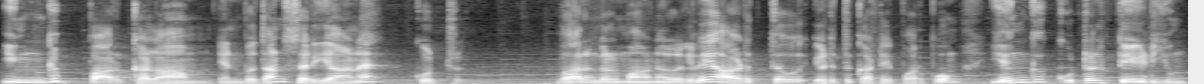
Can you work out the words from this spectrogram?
இங்கு பார்க்கலாம் என்பதுதான் சரியான கூற்று. வாருங்கள் மாணவர்களே அடுத்த எடுத்துக்காட்டை பார்ப்போம். எங்கு கூட்டல் தேடியும்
